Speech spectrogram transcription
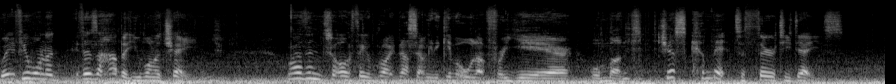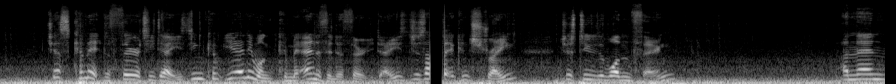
if you want to if there's a habit you want to change, rather than sort of think right that's it I'm going to give it all up for a year or months, just commit to 30 days. Just commit to 30 days. You can anyone can commit anything to 30 days. Just have a bit of constraint. Just do the one thing, and then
